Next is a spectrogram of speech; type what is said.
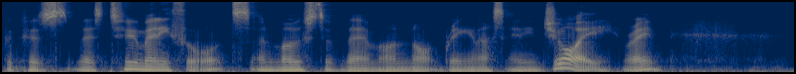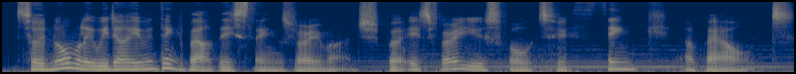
because there's too many thoughts and most of them are not bringing us any joy, right? So normally we don't even think about these things very much, but it's very useful to think about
